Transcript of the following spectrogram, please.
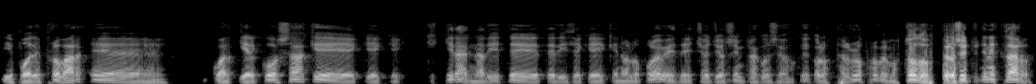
y puedes probar eh, cualquier cosa que, que, que- que quieras. Nadie te, te dice que, que no lo pruebes. De hecho, yo siempre aconsejo que con los perros los probemos todos. Pero si tú tienes claro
